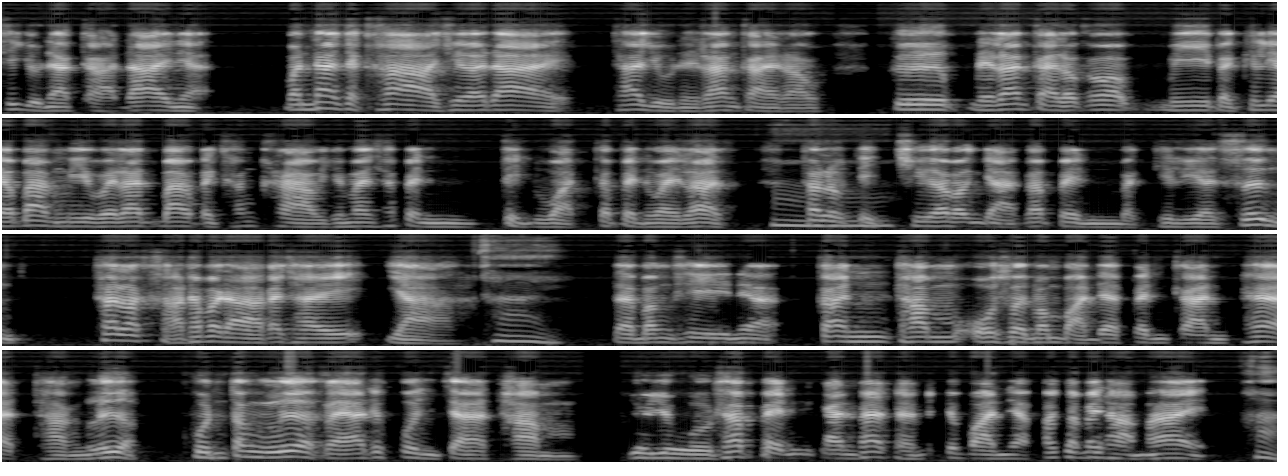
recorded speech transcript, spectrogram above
ที่อยู่ในอากาศได้เนี่ย มันน่าจะฆ่าเชื้อได้ ถ้าอยู่ในร่างกายเรา คือในร่างกายเราก็มีแบคทีเรียบ้างมีไวรัสบ้างเป็นครั้งคราวใช่ไหมถ้าเป็นติดหวัดก็เป็นไวรัส ถ้าเราติดเชื้อบางอย่างก็เป็นแบคทีเรีย ซึ่งถ้ารักษาธรรมดาก็ใช้ยาใช่ แต่บางทีเนี่ยการทำโอโซนบำบัดเนี่ยเป็นการแพทย์ทางเลือก คุณต้องเลือกแล้วที่คุณจะทำอยู่ๆถ้าเป็นการแพทย์แผนปัจจุบันเนี่ยเขาจะไม่ทำให้ค่ะ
